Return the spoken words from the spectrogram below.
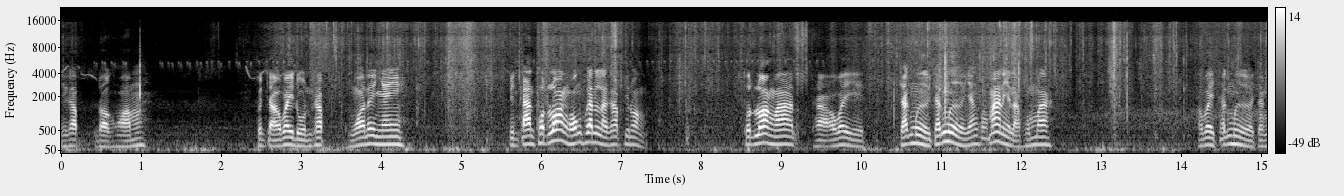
นี่ครับ ดอกหอมเพิ่นจะเอาไว้โดนครับ หัวได้ไง เป็นการทดลองของเพื่อนแหละครับพี่น้อง ทดลองว่าถ้าเอาไว้จักมือจักมือยังประมาณนี้แหละผมมาเอาไว้จักมือจัง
